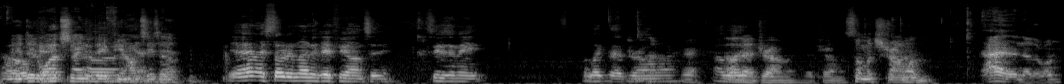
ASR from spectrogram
you did watch 90 Day Uh, Fiance yeah, though. Yeah, and I started 90 Day Fiance, season eight. I like that drama. Yeah. I oh, like. that drama. That drama. So much drama. Um, I had another one.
